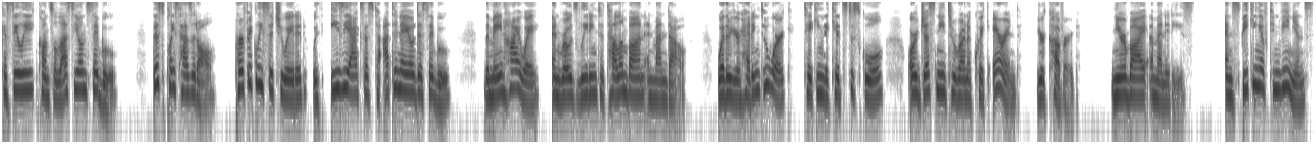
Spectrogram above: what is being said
Casili Consolacion Cebu. This place has it all, perfectly situated with easy access to Ateneo de Cebu, the main highway, and roads leading to Talamban and Mandaue. Whether you're heading to work, taking the kids to school, or just need to run a quick errand, you're covered. Nearby amenities. And speaking of convenience,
